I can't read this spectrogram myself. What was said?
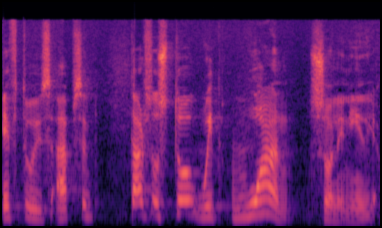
F2 is absent, tarsus 2 with one solenidia.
